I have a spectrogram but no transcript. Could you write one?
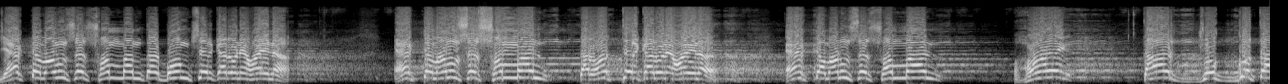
যে একটা মানুষের সম্মান তার বংশের কারণে হয় না। একটা মানুষের সম্মান তার অর্থের কারণে হয় না। একটা মানুষের সম্মান হয় তার যোগ্যতা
